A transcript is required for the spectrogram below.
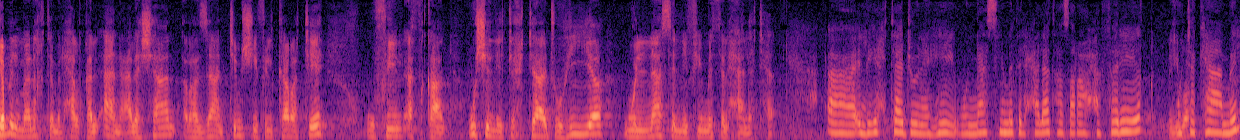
قبل ما نختم الحلقة الآن علشان رزان تمشي في الكاراتيه وفي الأثقال، وش اللي تحتاجه هي والناس اللي في مثل حالتها؟ آه، اللي يحتاجونه هي والناس اللي مثل حالتها صراحة فريق أيوة. متكامل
